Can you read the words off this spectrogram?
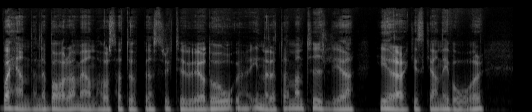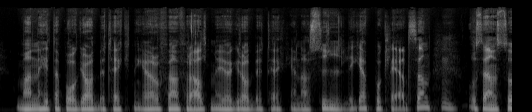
vad händer när bara män har satt upp en struktur. Ja, då inrättar man tydliga hierarkiska nivåer man hittar på gradbeteckningar och framförallt man gör gradbeteckningarna synliga på klädseln. Mm. Och, sen så,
